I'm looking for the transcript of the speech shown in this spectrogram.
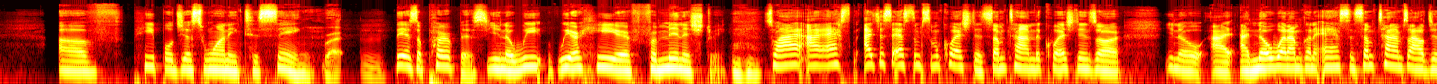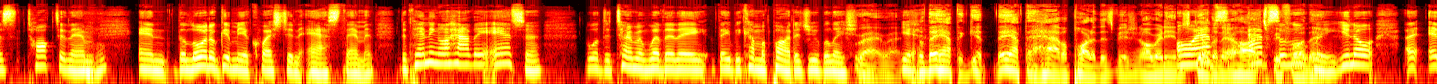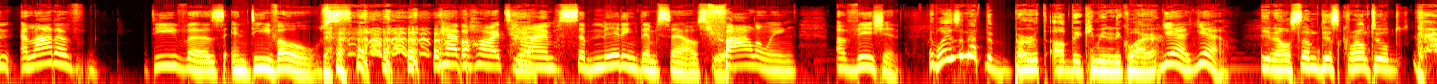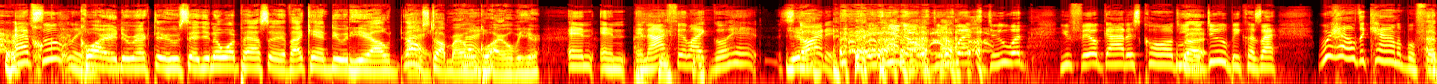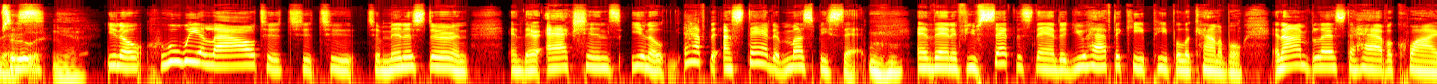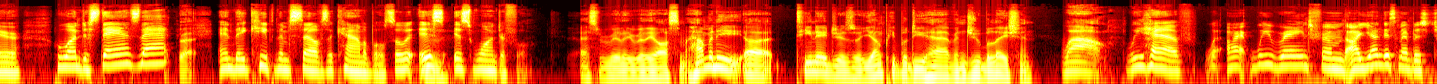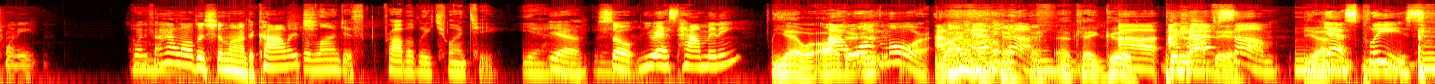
of people just wanting to sing right. Mm. there's a purpose. You know, we we are here for ministry. Mm-hmm. So I I ask I just ask them some questions. Sometimes the questions are, you know, I I know what I'm going to ask, and sometimes I'll just talk to them, mm-hmm. and the Lord will give me a question to ask them, and depending on how they answer, will determine whether they they become a part of jubilation. Right, right. Yeah. So they have to get, they have to have a part of this vision already instilled in their hearts absolutely. before they. You know, uh, and a lot of divas and divos have a hard time submitting themselves, following a vision. Well, isn't that the birth of the community choir? Yeah, yeah, You know, some disgruntled absolutely. choir director who said, "You know what, Pastor? If I can't do it here, I'll I'll start my own choir over here." And and and I feel like go ahead, Yeah. start it. you know, do what do what you feel God has called you to do because I we're held accountable for this. Absolutely. Yeah. You know who we allow to to to to minister and and their actions you know have to a standard must be set Mm-hmm. and then if you set the standard you have to keep people accountable and i'm blessed to have a choir who understands that Right. and they keep themselves accountable so it's it's wonderful That's really, really awesome. How many uh, teenagers or young people do you have in Jubilation? wow we have what we range from our youngest member is 20 25 how long is shalonda? College? Yolanda's probably 20. Yeah. yeah. So you asked how many Yeah, or are I there? want more. I don't have enough. Okay, good. Uh, Put I it have out there. some. Yeah. Yes, please come,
